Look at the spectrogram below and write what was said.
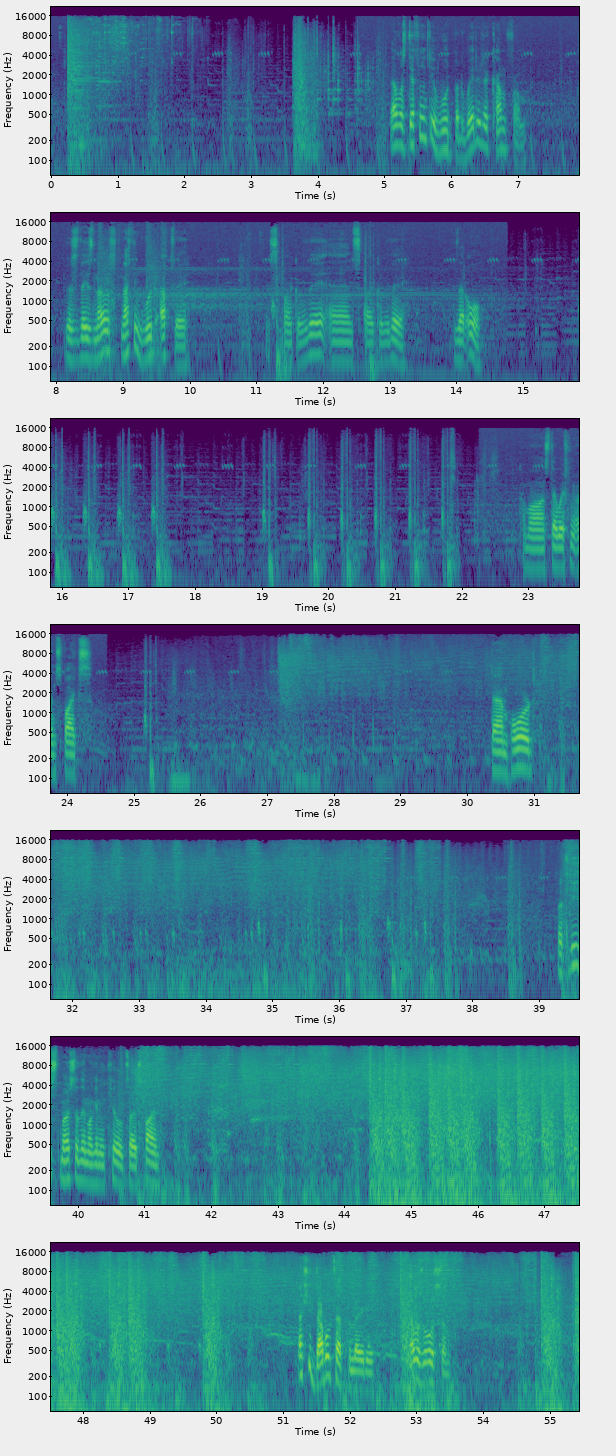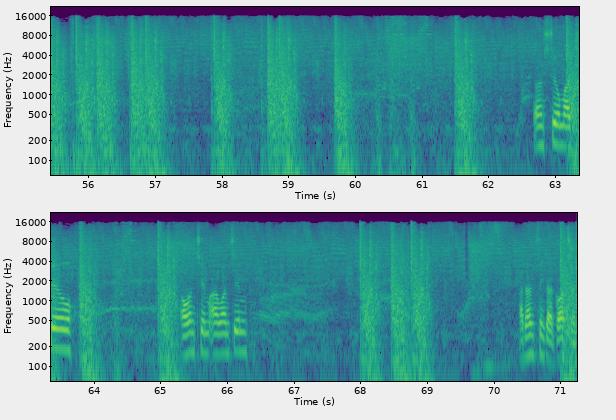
That was definitely wood, but where did it come from? Because there's no nothing wood up there. There's spike over there and spike over there. Is that all? Come on, stay away from your own spikes. Damn horde. At least most of them are getting killed, so it's fine. Actually double tapped the lady. That was awesome. Don't steal my kill. I want him, I want him. I don't think I got him.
